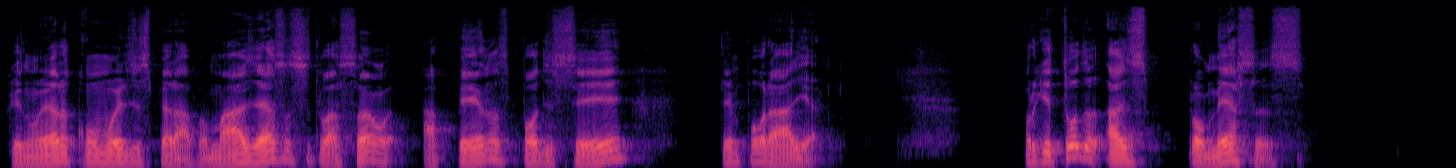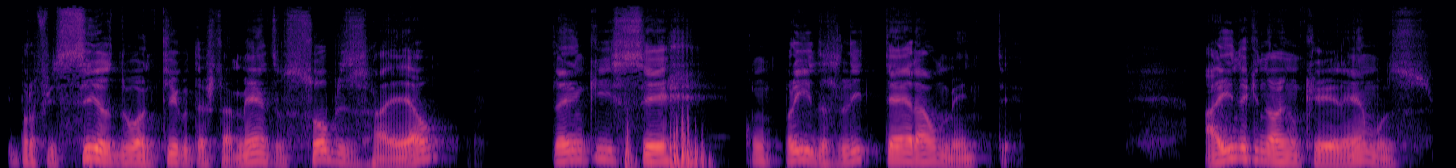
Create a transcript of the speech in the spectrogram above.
porque não era como eles esperavam. Mas essa situação apenas pode ser temporária. Porque todas as promessas e profecias do Antigo Testamento sobre Israel têm que ser cumpridas literalmente. Ainda que nós não queremos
